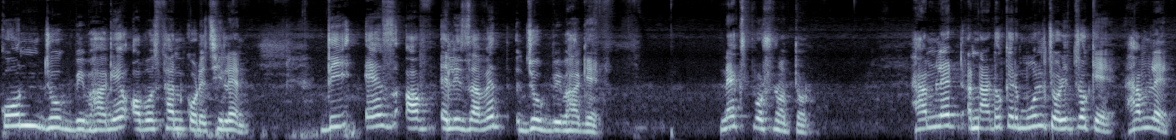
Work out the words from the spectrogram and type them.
কোন যুগ বিভাগে অবস্থান করেছিলেন? দি এজ অফ এলিজাবেথ যুগ বিভাগে। নেক্সট প্রশ্নোত্তর হ্যামলেট নাটকের মূল চরিত্রকে হ্যামলেট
